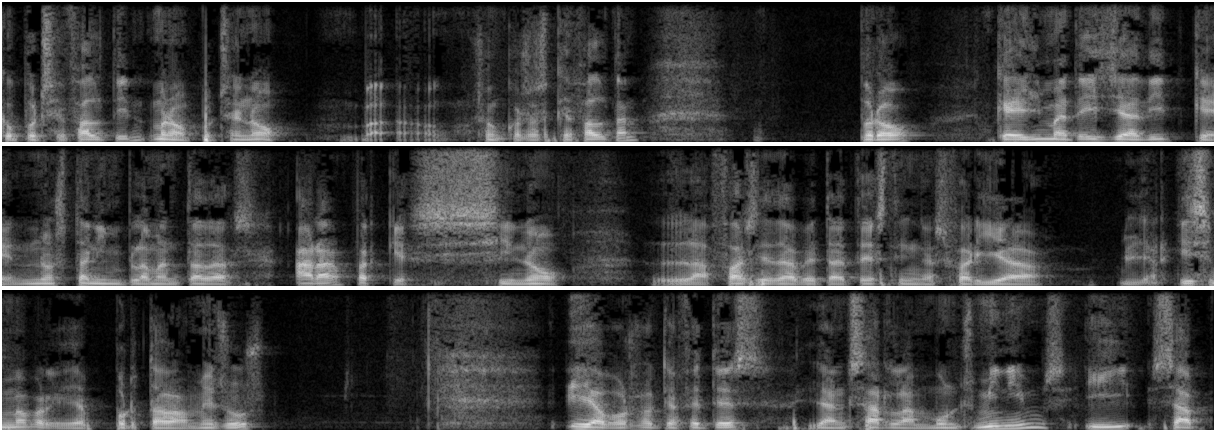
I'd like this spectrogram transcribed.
que potser faltin, bueno, potser no, són coses que falten, però que ell mateix ja ha dit que no estan implementades ara perquè si no la fase de beta testing es faria llarguíssima perquè ja portava mesos. I llavors el que ha fet és llançar-la amb uns mínims i sap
